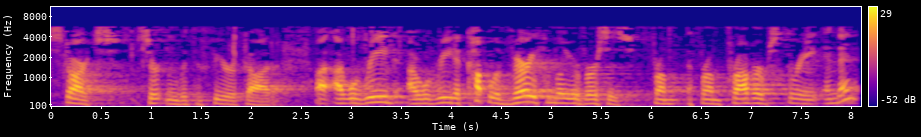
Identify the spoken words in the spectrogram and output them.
starts certainly with the fear of God. I, I, will read, I will read a couple of very familiar verses from, from Proverbs 3, and then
